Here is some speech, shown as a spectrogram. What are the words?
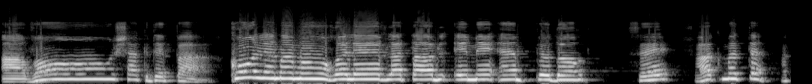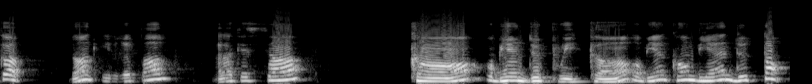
avant chaque départ. Quand la maman relève la table et met un peu d'ordre, c'est chaque matin. D'accord Donc, il répond à la question quand, ou bien depuis quand, ou bien combien de temps.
